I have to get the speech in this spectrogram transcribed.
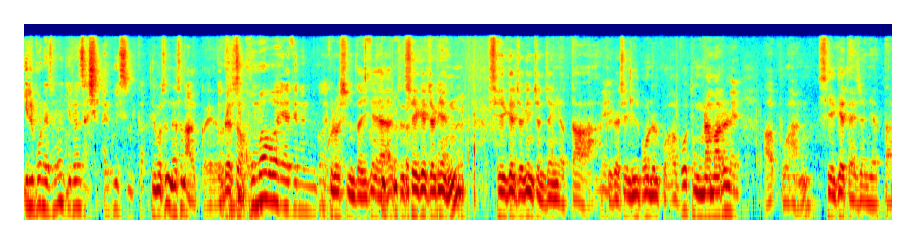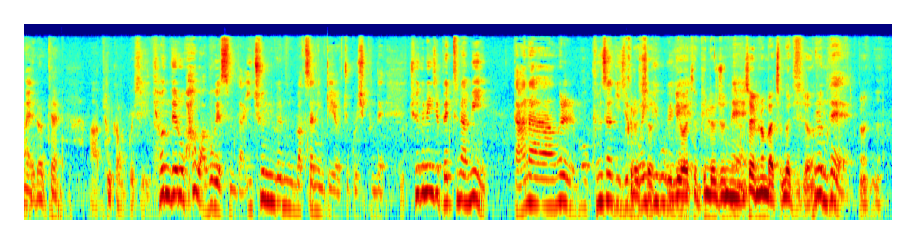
일본에서는 이런 사실 알고 있습니까? 내선 알 거예요. 그래서 고마워해야 되는 거 아니에요? 그렇습니다. 이게 하여튼 세계적인 세계적인 전쟁이었다. 네. 그것이 일본을 구하고 동남아를 네. 아, 구한 세계 대전이었다. 네. 이렇게 아, 평가받고 있습니다. 현대로 확 와보겠습니다. 이춘근 박사님께 여쭙고 싶은데 최근에 이제 베트남이 다낭을 뭐 군사 기지로 그렇죠. 거의 미국에게 빌려준 네. 셈이는 마찬가지죠. 그런데 어, 어.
